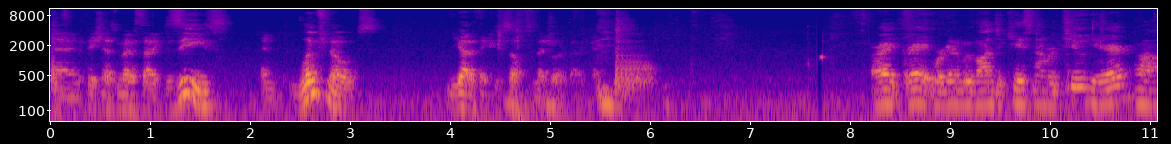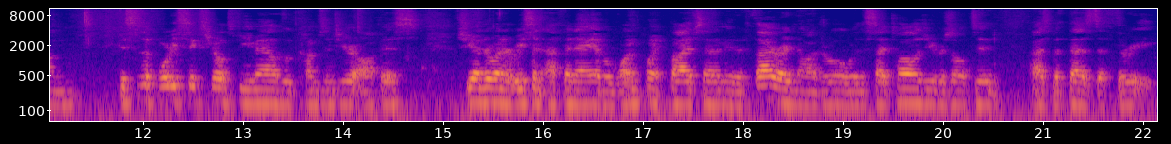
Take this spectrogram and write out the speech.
and the patient has metastatic disease and lymph nodes, you got to think yourself as medullary thyroid cancer. All right, great. We're going to move on to case number two here. Um, this is a 46 year old female who comes into your office. She underwent a recent FNA of a 1.5 centimeter thyroid nodule where the cytology resulted as Bethesda 3,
